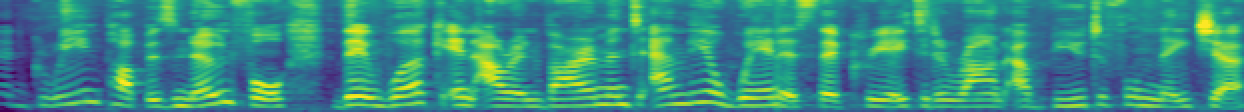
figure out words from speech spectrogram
that Greenpop is known for their work in our environment and the awareness they've created around our beautiful nature.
